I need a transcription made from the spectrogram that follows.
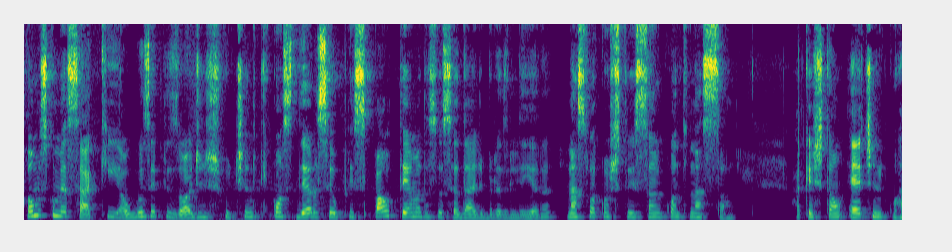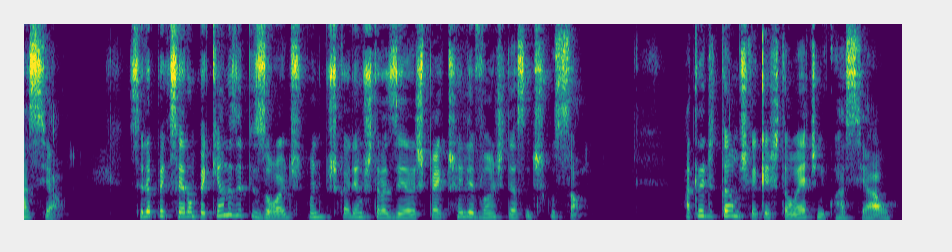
Vamos começar aqui alguns episódios discutindo o que considero ser o principal tema da sociedade brasileira na sua constituição enquanto nação, a questão étnico-racial. Serão pequenos episódios onde buscaremos trazer aspectos relevantes dessa discussão. Acreditamos que a questão étnico-racial,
